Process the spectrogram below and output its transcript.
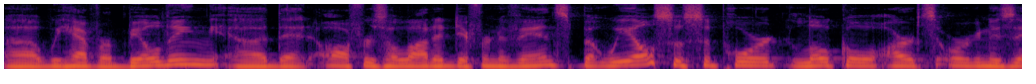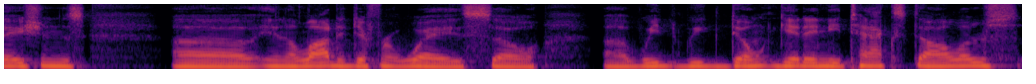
Uh, we have our building uh, that offers a lot of different events, but we also support local arts organizations uh, in a lot of different ways. So uh, we we don't get any tax dollars,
